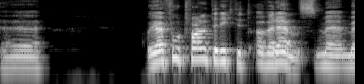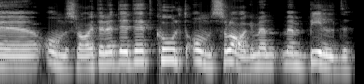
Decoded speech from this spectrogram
Eh, och jag är fortfarande inte riktigt överens med, med omslaget. Eller det, det är ett coolt omslag, men, men bild...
